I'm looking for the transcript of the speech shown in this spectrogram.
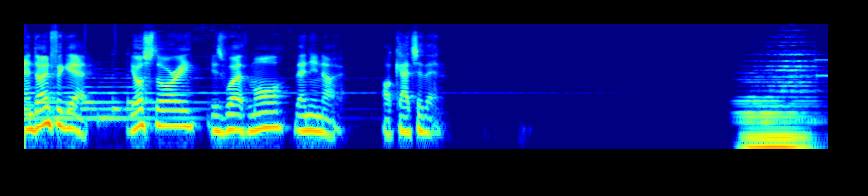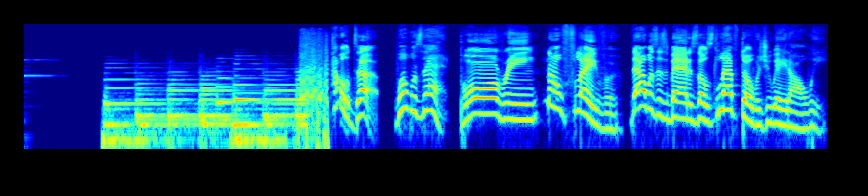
and don't forget, your story is worth more than you know. I'll catch you then. Hold up. What was that? Boring. No flavor. That was as bad as those leftovers you ate all week.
